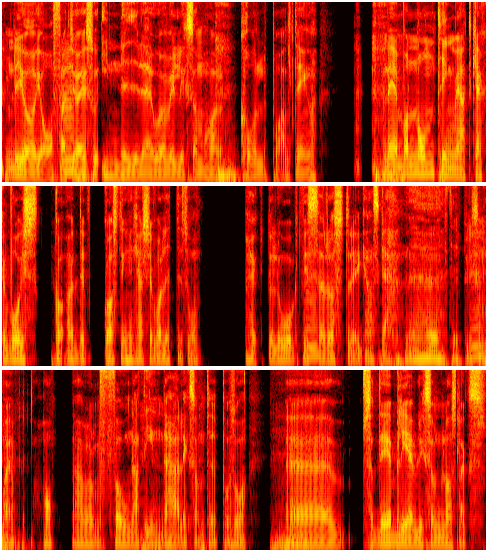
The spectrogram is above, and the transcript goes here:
Men det gör jag för att Mm. jag är så inne i det och jag vill liksom ha koll på allting. Men det var någonting med att kanske voice castingen kanske var lite så högt och lågt. Vissa röster är ganska, typ liksom Mm. bara, jaha, där har de phonat in det här liksom typ och så. Eh, så det blev liksom någon slags...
